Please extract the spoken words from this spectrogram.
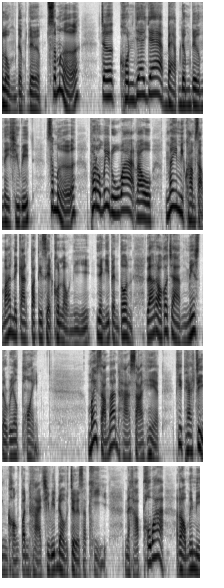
หล่มเดิมๆ เสมอ เจอคนแย่ๆ แบบเดิมๆ ในชีวิต เสมอ เพราะเราไม่รู้ว่าเราไม่มีความสามารถในการปฏิเสธคนเหล่านี้ อย่างนี้เป็นต้น แล้วเราก็จะ miss the real point ไม่สามารถหาสาเหตุที่แท้จริงของปัญหาชีวิตเราเจอสักทีนะครับเพราะว่าเราไม่มี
